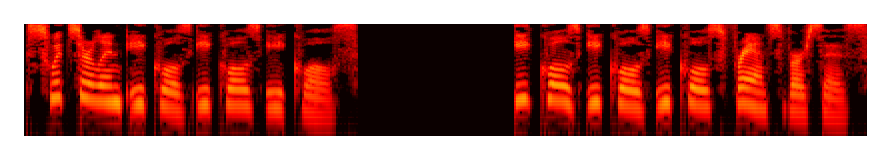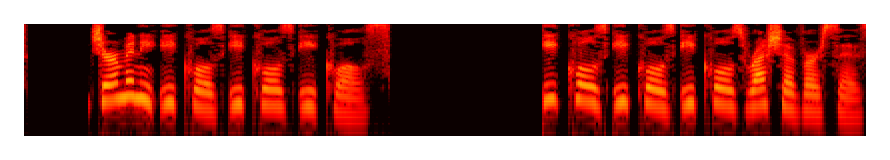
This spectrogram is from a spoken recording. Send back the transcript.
Switzerland equals equals equals equals equals equals France versus Germany equals equals equals equals equals equals Russia versus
